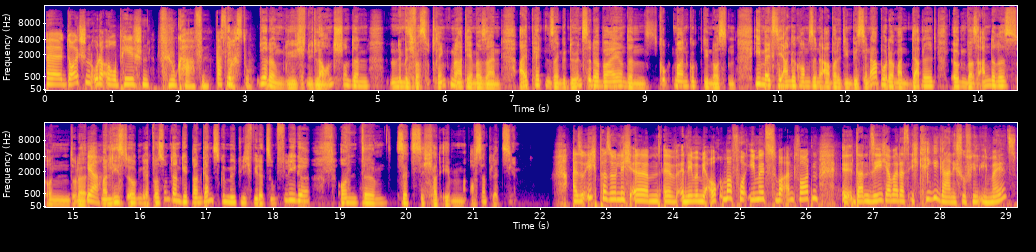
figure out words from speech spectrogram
äh, deutschen oder europäischen Flughafen? Was machst du? Ja, dann gehe ich in die Lounge und dann nehme ich was zu trinken. Man hat ja immer sein iPad und sein Gedönse dabei und dann guckt man, guckt die neuesten E-Mails, die angekommen sind, arbeitet die ein bisschen ab oder man daddelt irgendwas anderes und oder Ja. man liest irgendetwas und dann geht man ganz gemütlich wieder zum Flieger und ähm, setzt sich halt eben auf sein Plätzchen. Also ich persönlich ähm, äh, nehme mir auch immer vor, E-Mails zu beantworten. Äh, dann sehe ich aber, dass ich kriege gar nicht so viel E-Mails.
